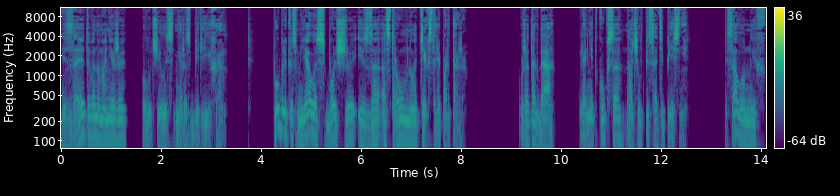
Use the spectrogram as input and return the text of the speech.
Из-за этого на манеже получилась неразбериха. Публика смеялась больше из-за остроумного текста репортажа. Уже тогда Леонид Кукса начал писать и песни. Писал он их,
